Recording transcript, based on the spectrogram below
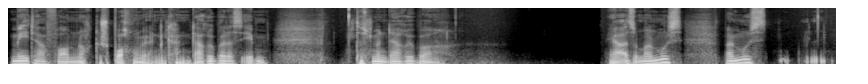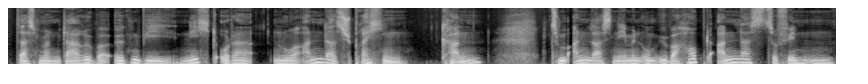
Metaform noch gesprochen werden kann. Darüber, dass eben, dass man darüber, ja, also man muss, man muss, dass man darüber irgendwie nicht oder nur anders sprechen kann, zum Anlass nehmen, um überhaupt Anlass zu finden,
